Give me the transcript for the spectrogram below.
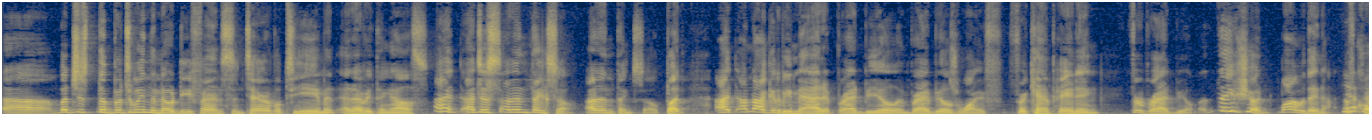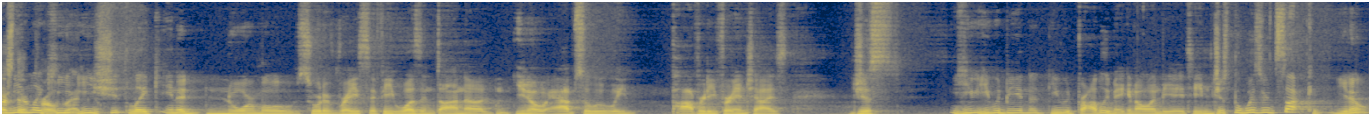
Uh, but just the between the no defense and terrible team and, and everything else, I, I just I didn't think so. I didn't think so. But I, I'm not going to be mad at Brad Beal and Brad Beal's wife for campaigning for Brad Beal. They should. Why would they not? Yeah, of course I mean, they're like pro he, Brad. he Beal. should like in a normal sort of race if he wasn't on a you know absolutely poverty franchise, just he he would be in a he would probably make an All NBA team. Just the Wizards suck, you know.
